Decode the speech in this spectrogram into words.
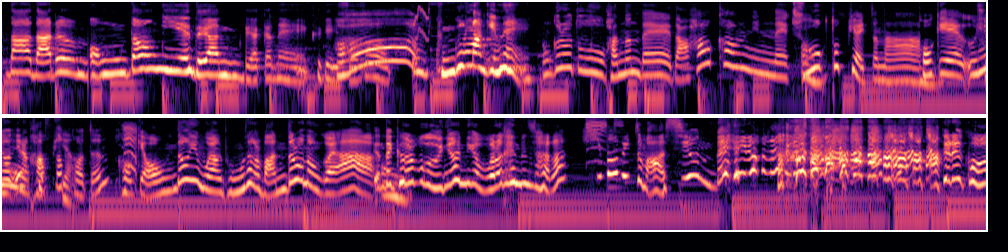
나 나름 엉덩이에 대한 약간의 그게 있어서 아. 좀 궁금하긴 해. 안 그래도 봤는데 나 하우카운님네 주옥토피아 있잖아. 거기에 은희 언니랑 주옥토피아. 갔었거든. 거기 엉덩이 모양 동상을 만들어 놓은 거야. 근데 어. 그걸 보고 은희 언니가 뭐라고 했는지 알아? 힙업이 좀 아쉬운데 이러는 거야. 그리고 그뭐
